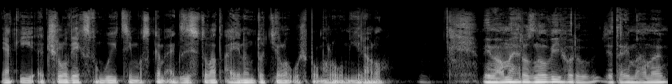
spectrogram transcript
nějaký člověk s fungujícím mozkem existovat a jenom to tělo už pomalu umíralo. My máme hroznou výhodu, že tady máme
